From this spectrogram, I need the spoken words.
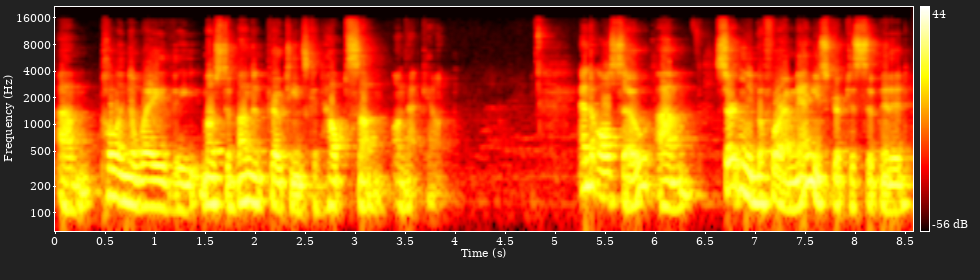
Um, pulling away the most abundant proteins can help some on that count. And also, um, certainly before a manuscript is submitted,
